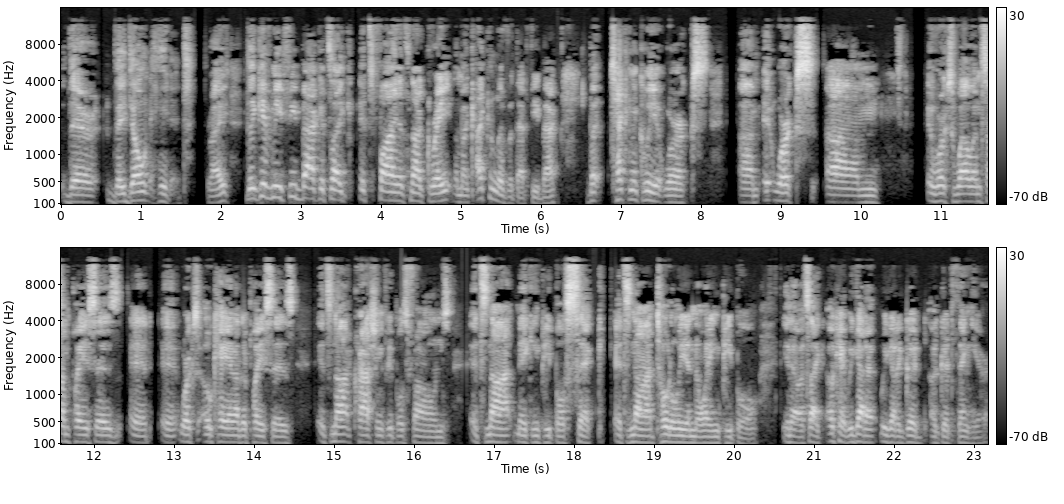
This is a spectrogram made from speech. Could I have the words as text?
they're, they don't hate it, right? They give me feedback. It's like, it's fine. It's not great. I'm like, I can live with that feedback, but technically it works. Um, it works, um, it works well in some places. It it works okay in other places. It's not crashing people's phones. It's not making people sick. It's not totally annoying people. You know, it's like okay, we got a we got a good a good thing here.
